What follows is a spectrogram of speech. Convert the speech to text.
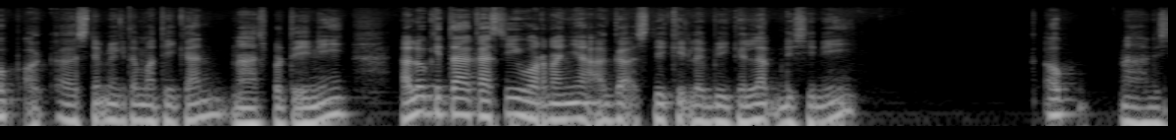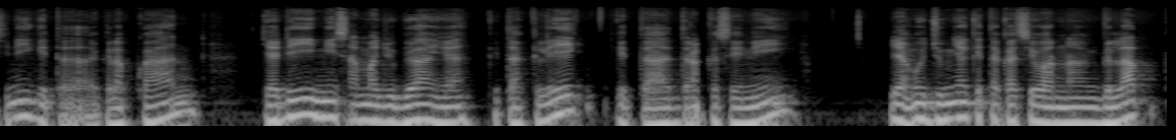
Oh, uh, snapnya kita matikan. Nah, seperti ini. Lalu kita kasih warnanya agak sedikit lebih gelap di sini. Oh, nah di sini kita gelapkan. Jadi ini sama juga ya. Kita klik, kita drag ke sini. Yang ujungnya kita kasih warna gelap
